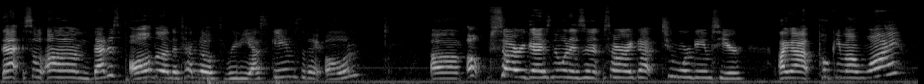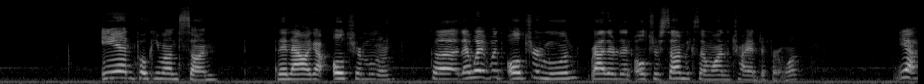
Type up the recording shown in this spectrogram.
That so um that is all the Nintendo 3DS games that I own. Um oh sorry guys, no it isn't. Sorry, I got two more games here. I got Pokemon Y and Pokemon Sun. And then now I got Ultra Moon. Cause I went with Ultra Moon rather than Ultra Sun because I wanted to try a different one. Yeah.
